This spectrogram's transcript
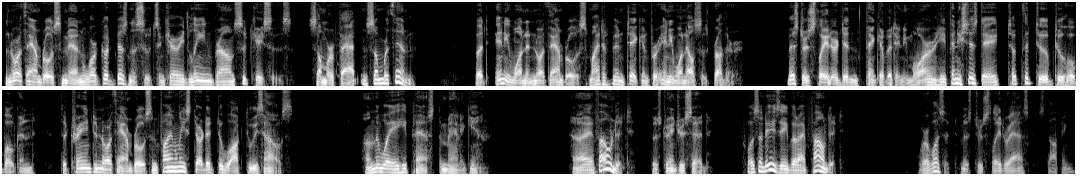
The North Ambrose men wore good business suits and carried lean brown suitcases. Some were fat and some were thin. But anyone in North Ambrose might have been taken for anyone else's brother. Mr. Slater didn't think of it any more. He finished his day, took the tube to Hoboken, the train to North Ambrose, and finally started to walk to his house. On the way, he passed the man again. I found it, the stranger said. It wasn't easy, but I found it. Where was it? Mr. Slater asked, stopping.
